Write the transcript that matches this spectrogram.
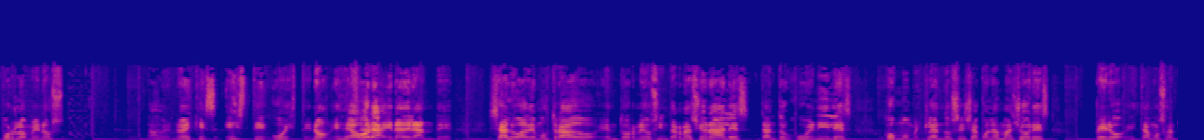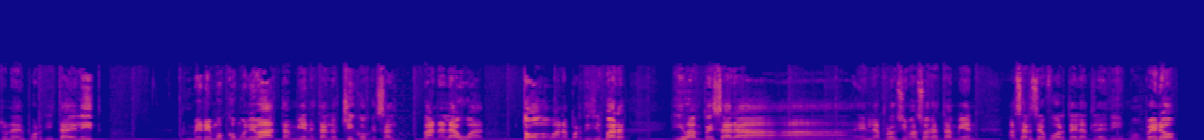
por lo menos, a ver, no es que es este o este, no, es de ahora en adelante. Ya lo ha demostrado en torneos internacionales, tanto en juveniles como mezclándose ya con las mayores, pero estamos ante una deportista de elite. Veremos cómo le va. También están los chicos que sal- van al agua, todos van a participar. Y va a empezar a, a, en las próximas horas también hacerse fuerte el atletismo. Pero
